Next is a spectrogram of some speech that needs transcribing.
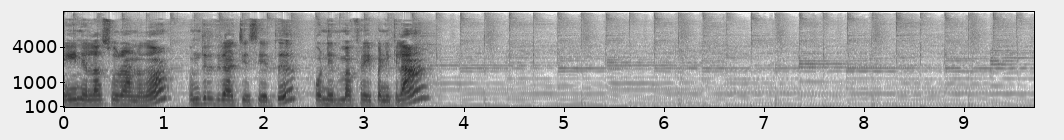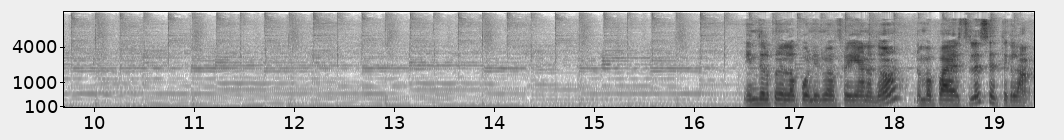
நெய் நல்லா சூடானதும் முந்திரி திராட்சையை சேர்த்து பொன்னிறமாக ஃப்ரை பண்ணிக்கலாம். இந்தளவுக்கு நல்லா பொன்னிறமாக ஃப்ரை ஆனதும் நம்ம பாயசத்தில் சேர்த்துக்கலாம்.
